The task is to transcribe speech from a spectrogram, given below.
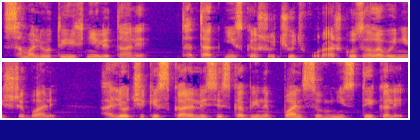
самолеты их не летали, да так низко, что чуть фуражку с головы не сшибали, а летчики скалились из кабины, пальцем вниз тыкали.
